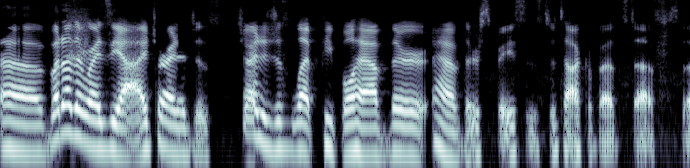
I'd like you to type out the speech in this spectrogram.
uh, but otherwise, yeah, I try to just try to just let people have their have their spaces to talk about stuff. So.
